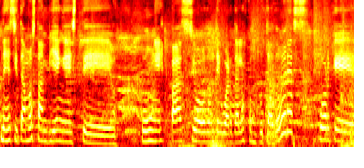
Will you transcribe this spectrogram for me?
Necesitamos también este un espacio donde guardar las computadoras porque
